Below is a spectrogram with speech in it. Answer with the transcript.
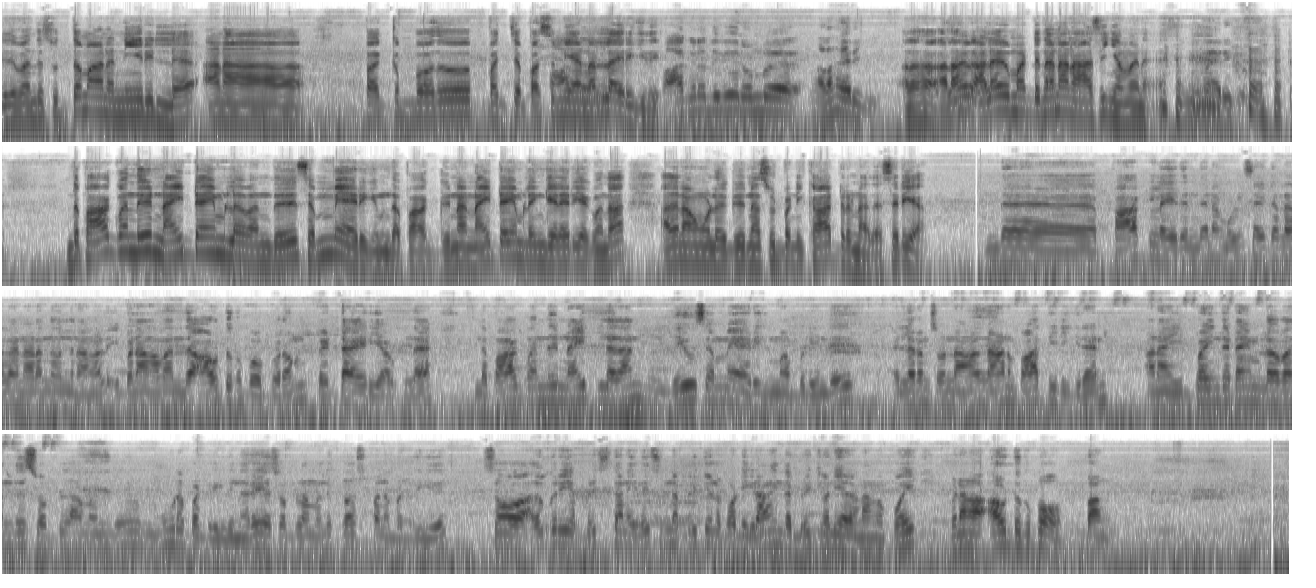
இது வந்து சுத்தமான நீர் இல்லை ஆனா பார்க்கும்போது பச்சை பசுமையா நல்லா இருக்குது. பார்க்கறதுக்கு ரொம்ப அழகா இருக்கு. அழகு அழகு அழகு மட்டும்தான் நான் இருக்கு. இந்த பார்க் வந்து நைட் டைமில் வந்து செம்மையாக இருக்கும் இந்த பார்க்கு நான் நைட் டைமில் இங்கே ஏரியாவுக்கு வந்தால் அதை நான் உங்களுக்கு நான் ஷூட் பண்ணி காட்டுறேன் அதை சரியா? இந்த பார்க்கில் இருந்து நாங்கள் உள் சைட்டில் தான் நடந்து வந்தாங்க இப்போ நாங்கள் வந்து அவுட்டுக்கு போக போகிறோம் பெட்டா ஏரியாவுக்குள்ள இந்த பார்க் வந்து நைட்டில் தான் வியூ செம்மையாக இருக்கும் அப்படின்ட்டு எல்லாரும் சொன்னாங்க. நானும் பார்த்திருக்கிறேன். ஆனால் இப்போ இந்த டைமில் வந்து சொப்லாம் வந்து மூடப்பட்டிருக்குது. நிறைய சொப்லாம் வந்து க்ளோஸ் பண்ணப்பட்டிருக்குது. ஸோ அதுக்குரிய பிரிட்ஜ் தானே இது? சின்ன பிரிட்ஜ் ஒன்று போட்டிக்கிறாங்க இந்த பிரிட்ஜ் வழியாக நாங்கள் போய் இப்போ நாங்கள் அவுட்டுக்கு போவோம். வாங்க.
